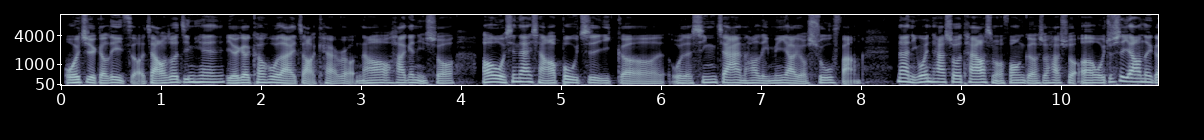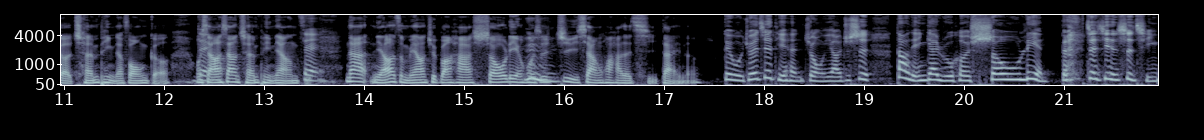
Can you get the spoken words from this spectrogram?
我举个例子哦，假如说今天有一个客户来找 Carol，然后他跟你说：“哦，我现在想要布置一个我的新家，然后里面要有书房。”那你问他说他要什么风格？说他说：“呃，我就是要那个成品的风格，我想要像成品那样子。”。那你要怎么样去帮他收敛或是具象化他的期待呢？嗯对，我觉得这题很重要，就是到底应该如何收敛的这件事情。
